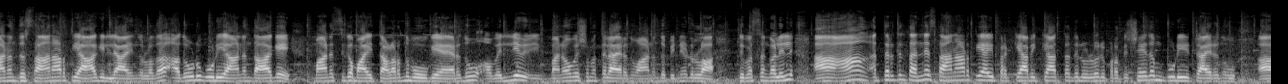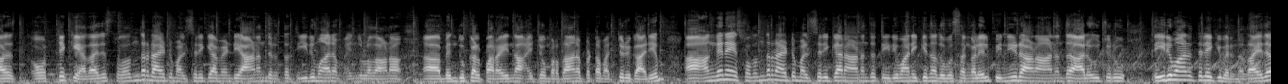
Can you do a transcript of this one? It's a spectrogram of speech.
ആനന്ദ് സ്ഥാനാർത്ഥിയാകില്ല എന്നുള്ളത്. അതോടുകൂടി ആനന്ദ് ആകെ മാനസികമായി തളർന്നു പോവുകയായിരുന്നു. വലിയ മനോവിഷമത്തിലായിരുന്നു ആനന്ദ് പിന്നീടുള്ള ദിവസങ്ങളിൽ. ആ അത്തരത്തിൽ തന്നെ സ്ഥാനാർത്ഥിയായി പ്രഖ്യാപിക്കാത്തതിലുള്ള ഒരു പ്രതിഷേധം കൂടിയിട്ടായിരുന്നു ഒറ്റയ്ക്ക് അതായത് സ്വതന്ത്രനായിട്ട് മത്സരിക്കാൻ വേണ്ടി ആനന്ദ് എടുത്ത തീരുമാനം എന്നുള്ളതാണ് ബന്ധുക്കൾ പറയുന്ന ഏറ്റവും പ്രധാനപ്പെട്ട മറ്റൊരു കാര്യം. അങ്ങനെ സ്വതന്ത്രനായിട്ട് മത്സരിക്കാൻ ആനന്ദ് തീരുമാനിക്കുന്ന ദിവസങ്ങളിൽ പിന്നീടാണ് ആനന്ദ് ആലോചിച്ചൊരു തീരുമാനത്തിലേക്ക് വരുന്നത്. അതായത്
